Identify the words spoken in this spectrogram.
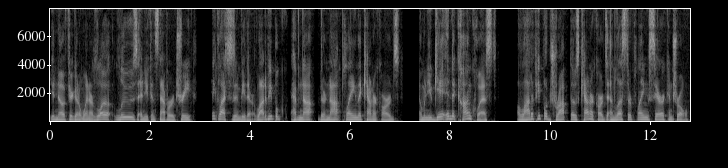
you know if you're going to win or lo- lose and you can snap a retreat, I think Galactus is going to be there. A lot of people have not, they're not playing the counter cards. And when you get into Conquest, a lot of people drop those counter cards unless they're playing Sera Control.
